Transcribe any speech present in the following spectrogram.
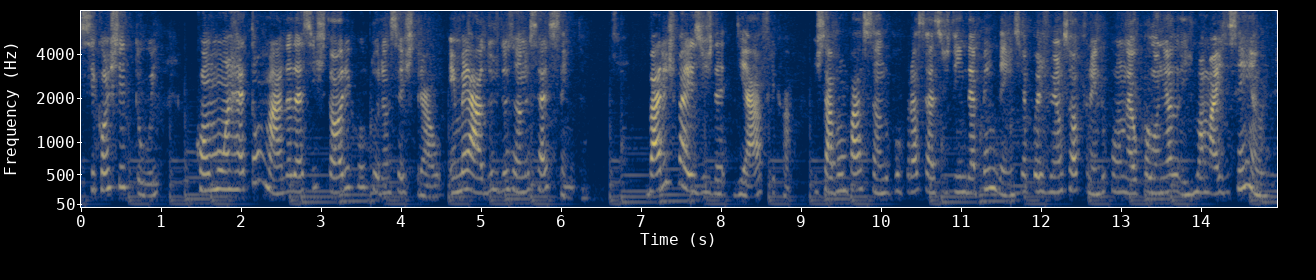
se constitui como uma retomada dessa história e cultura ancestral em meados dos anos 60. Vários países de, de África estavam passando por processos de independência, pois vinham sofrendo com o neocolonialismo há mais de 100 anos,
